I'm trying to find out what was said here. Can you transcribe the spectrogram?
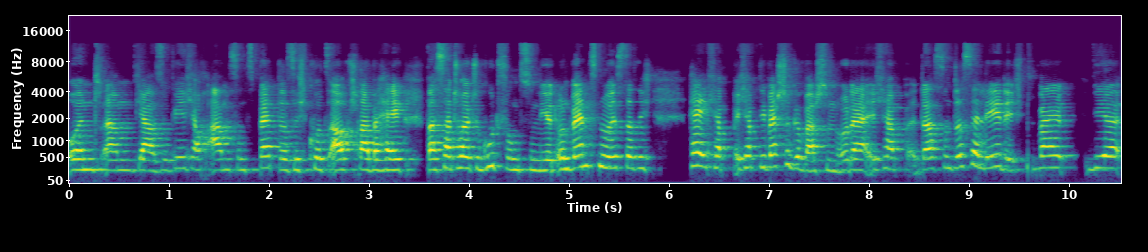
und ähm, ja, so gehe ich auch abends ins Bett, dass ich kurz aufschreibe, hey, was hat heute gut funktioniert? Und wenn es nur ist, dass ich hey, ich habe ich hab die Wäsche gewaschen oder ich habe das und das erledigt. Weil wir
